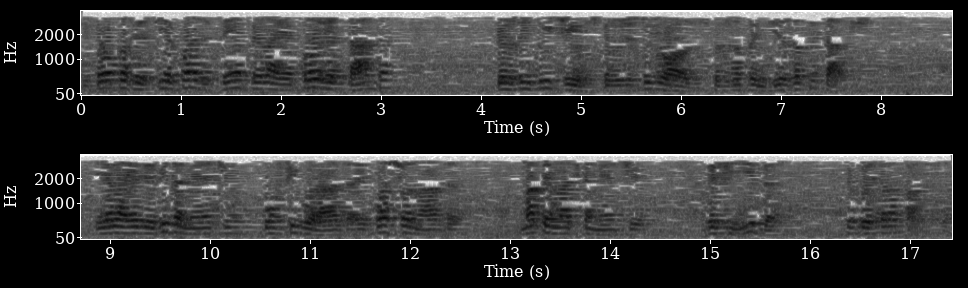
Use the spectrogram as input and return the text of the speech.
Então a profecia quase sempre ela é projetada pelos intuitivos, pelos estudiosos, pelos aprendizes aplicados. E ela é devidamente configurada, equacionada, matematicamente definida depois que ela passa.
